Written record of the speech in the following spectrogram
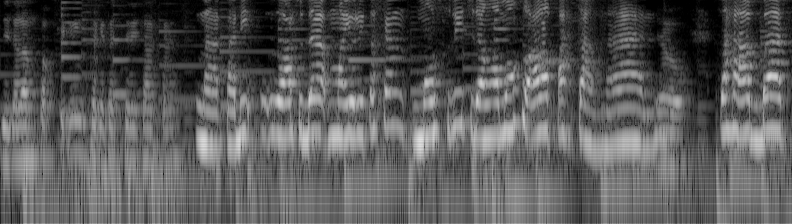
di, dalam toxic ini bisa kita ceritakan? Nah tadi wah sudah mayoritas kan mostly sudah ngomong soal pasangan, Yo. sahabat,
